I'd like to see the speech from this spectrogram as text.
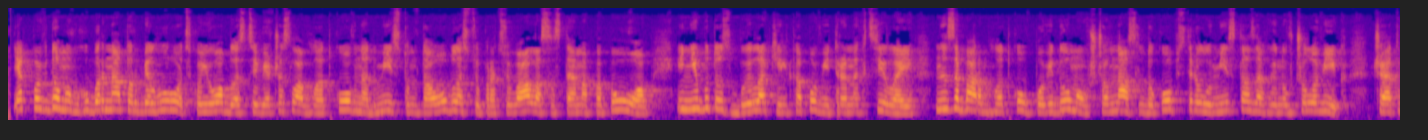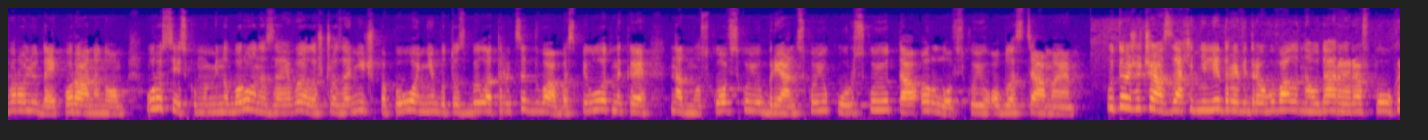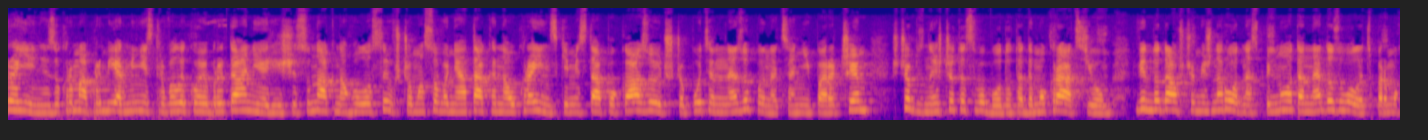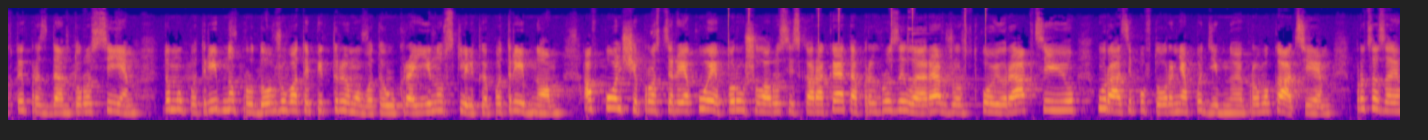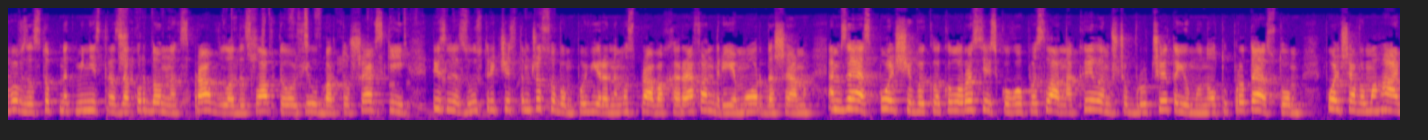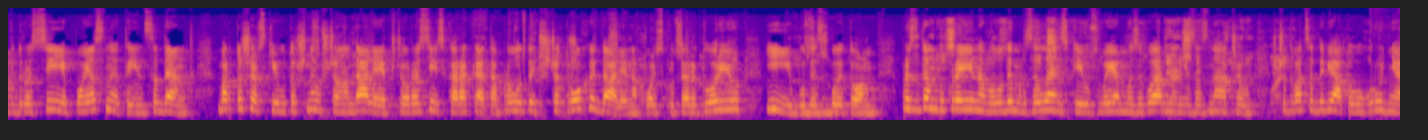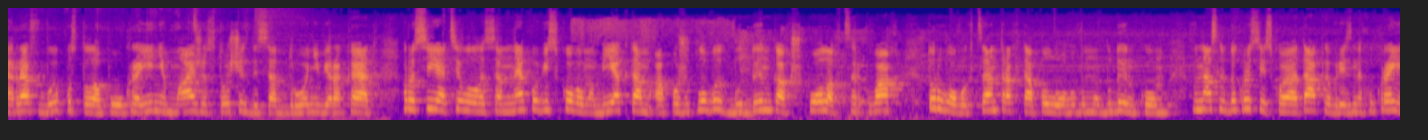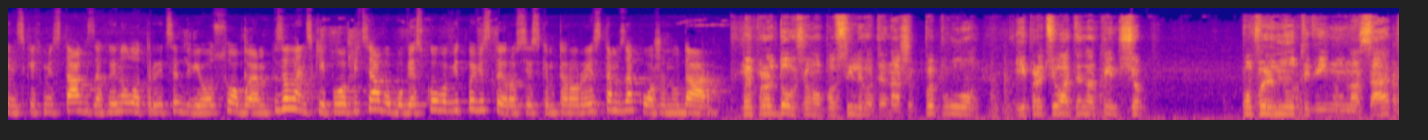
Як повідомив губернатор Білгородської області В'ячеслав Гладков, над містом та областю працювала система ППО і нібито збила кілька повітряних цілей. Незабаром Гладков повідомив, що внаслідок обстрілу міста загинув чоловік. Четверо людей поранено. У російському міноборони заявили, що за ніч ППО нібито збила 32 безпілотники над Московською, Брянською, Курською та Орловською областями. У той же час західні лідери відреагували на удари РФ по Україні. Зокрема, прем'єр-міністр Великої Британії Ріші Сунак наголосив, що масовані атаки на українські міста показують, що Путін не зупиниться ні перед чим, щоб знищити свободу та демократію. Він додав, що міжнародна спільнота не дозволить перемогти президенту Росії, тому потрібно продовжувати підтримувати Україну скільки потрібно. А в Польщі, простір якої порушила російська ракета, пригрозили РФ жорсткою реакцією у разі повторення подібної провокації. Про це заявив заступник міністра закордонних справ Владислав Теофіл Бартошевський після зустрічі з тимчасовим повіреним у справах РФ Андрієм Ордашем. МЗС Польщі викликало російського посла на килим, щоб вручити йому ноту протесту. Польща вимагає від Росії пояснити інцидент. Бартошевський уточнив, що надалі, якщо російська ракета пролетить ще трохи далі на польську територію, її буде збито. Президент України Володимир Зеленський у своєму зверненні зазначив, що 29 грудня РФ випустила по Україні майже 160 дронів і ракет. Росія цілилася не по військовим об'єктам, а по житлових будинках, школах, церквах, торгових центрах та пологовому будинку. Внаслідок російської атаки в різних українських містах загинуло 32 особи. Зеленський пообіцяв обов'язково відповісти російським терористам за кожен удар. Ми продовжимо посилювати наше ППО і працювати над тим, щоб повернути війну назад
